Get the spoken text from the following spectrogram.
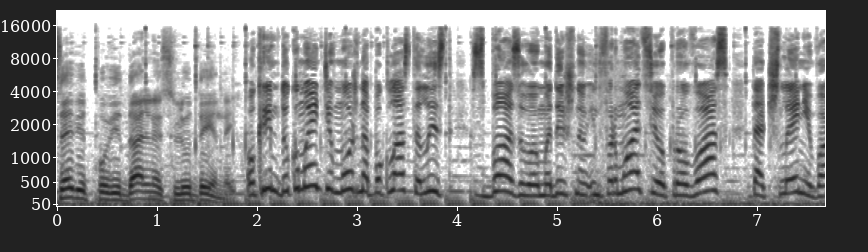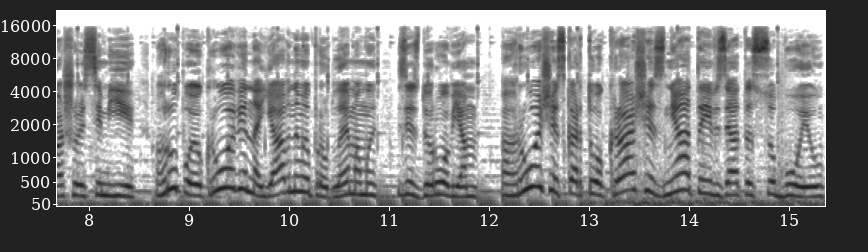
це відповідальність людини. Окрім документів, можна покласти лист з базовою медичною інформацією про вас та членів вашої сім'ї, групою крові, наявними проблемами зі здоров'ям. Гроші з карток краще зняти і взяти з собою.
